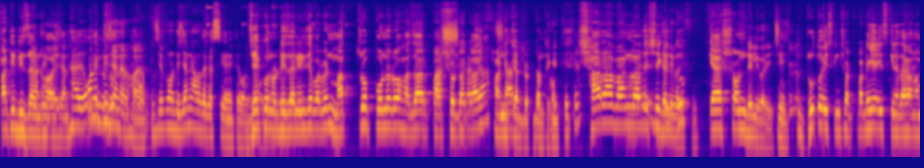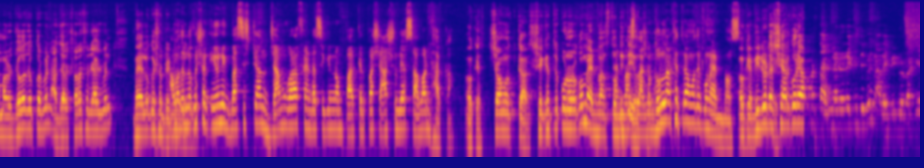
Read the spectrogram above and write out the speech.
পার্টি ডিজাইন হয়। হ্যাঁ অনেক ডিজাইনের হয়। আপনি যে কোনো ডিজাইনে আমাদের কাছ থেকে নিতে পারবেন। যে কোনো ডিজাইন নিতে পারবেন। মাত্র পনেরো হাজার পাঁচশো টাকায় টাকা ফার্নিচার ডট কম থেকে। সারা বাংলাদেশে কিন্তু ক্যাশ অন ডেলিভারি। দ্রুত স্ক্রিনশট পাঠিয়ে স্ক্রিনে দেখানো আমার যোগাযোগ করবেন। আর যারা সরাসরি আসবেন ভাইয়া লোকেশন আমাদের location unique bus stand Jamgora fantasy kingdom পার্কের পাশে আশুলিয়া সাভার ঢাকা। ওকে চমৎকার। সেক্ষেত্রে কোনো রকম অ্যাডভান্স তো দিতেই লাগবে দোলনার ক্ষেত্রে আমাদের কোনো অ্যাডভান্স ওকে ভিডিওটা শেয়ার করে আপনার টাইমলাইনে রেখে দিবেন আর এই ভিডিওটাকে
